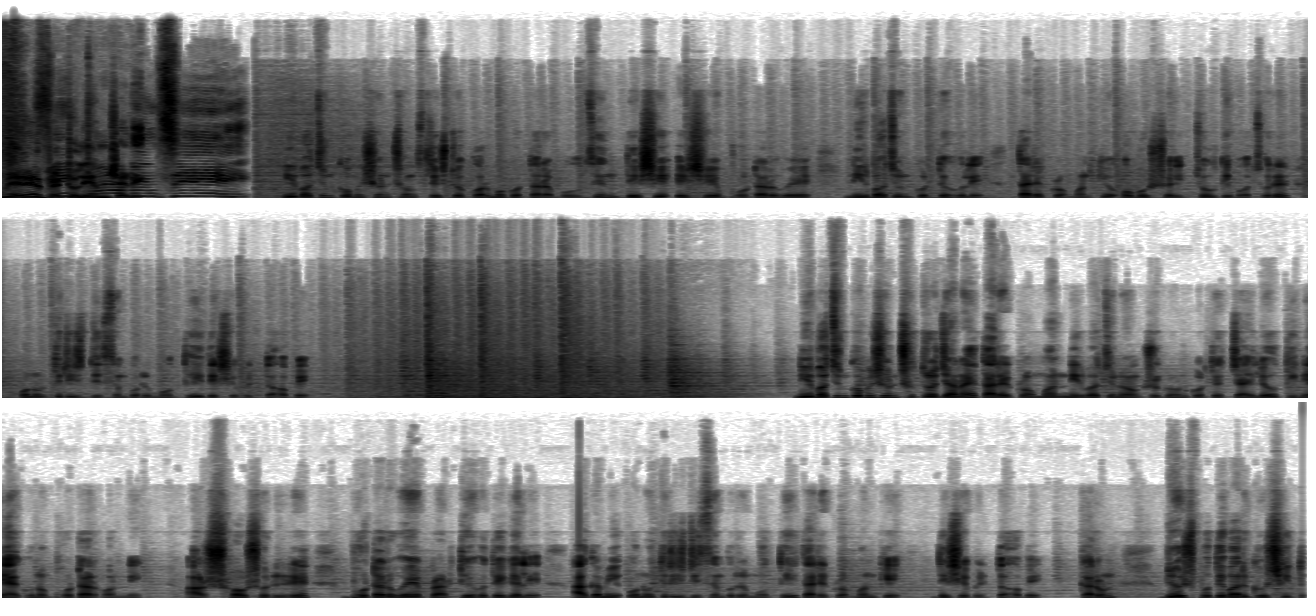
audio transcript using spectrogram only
মেরিল পেট্রোলিয়াম জেলি নির্বাচন কমিশন সংশ্লিষ্ট কর্মকর্তারা বলছেন দেশে এসে ভোটার হয়ে নির্বাচন করতে হলে তারেক রহমানকে অবশ্যই চলতি বছরের উনত্রিশ ডিসেম্বরের মধ্যেই দেশে ফিরতে হবে। নির্বাচন কমিশন সূত্র জানায়, তারেক রহমান নির্বাচনে অংশগ্রহণ করতে চাইলেও তিনি এখনও ভোটার হননি। আর সশরীরে ভোটার হয়ে প্রার্থী হতে গেলে আগামী উনত্রিশ ডিসেম্বরের মধ্যেই তারেক রহমানকে দেশে ফিরতে হবে। কারণ বৃহস্পতিবার ঘোষিত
